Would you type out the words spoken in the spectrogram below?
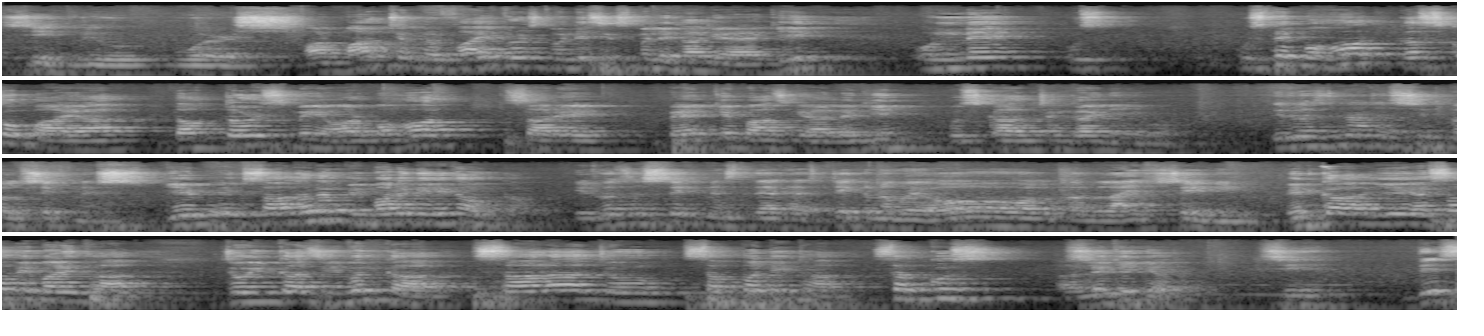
she grew worse. और मार्क चैप्टर 5 वर्स 26 में लिखा गया है कि उनने उस उसने बहुत कष्ट को पाया डॉक्टर्स में और बहुत सारे बेड के पास गया लेकिन उसका चंगाई नहीं हुआ It was not a simple sickness. ये एक साधारण बीमारी नहीं था उनका It was a sickness that has taken away all her life saving. इनका ये ऐसा बीमारी था जो इनका जीवन का सारा जो संपत्ति था सब कुछ लेके गया था See, this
